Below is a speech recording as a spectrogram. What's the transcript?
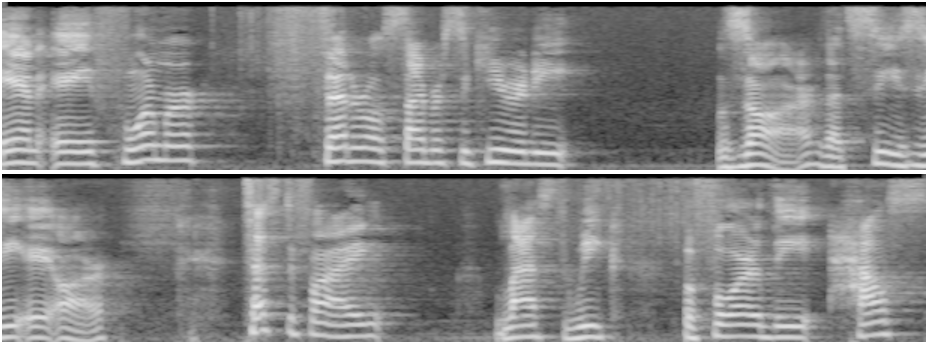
and a former federal cybersecurity czar, that's CZAR, testifying last week before the House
